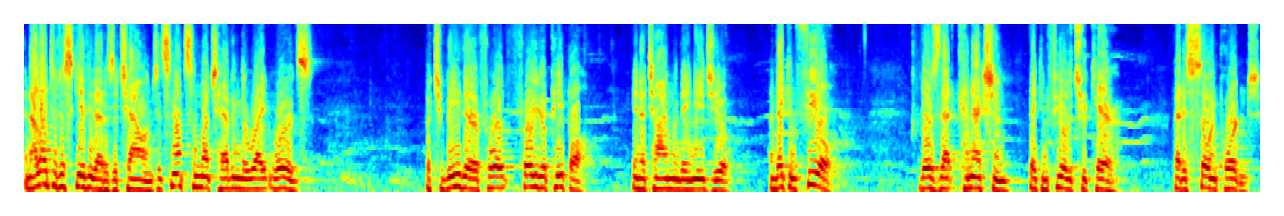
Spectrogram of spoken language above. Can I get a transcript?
And I'd like to just give you that as a challenge. It's not so much having the right words, but to be there for, for your people in a time when they need you. And they can feel there's that connection. They can feel that you care. That is so important.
